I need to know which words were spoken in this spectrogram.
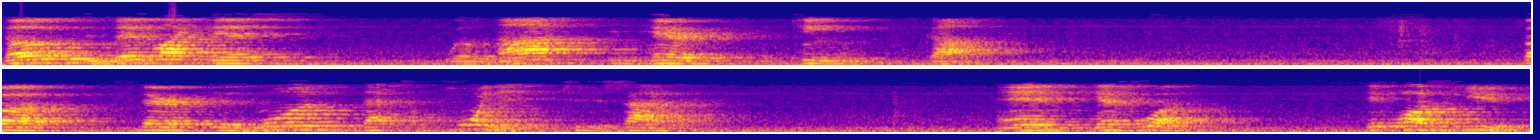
Those who live like this will not inherit the kingdom of God. But there is one that's appointed to decide that. And guess what? It wasn't you.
